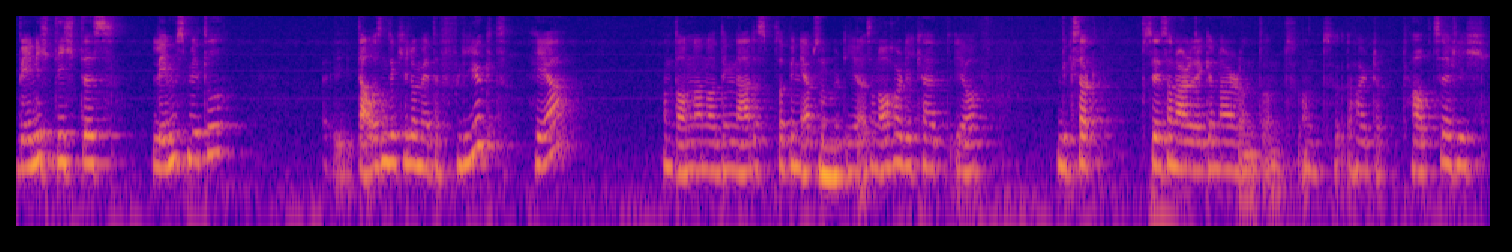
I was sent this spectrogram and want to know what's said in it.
wenig dichtes Lebensmittel tausende Kilometer fliegt her und dann noch denke, na, das, da bin ich absolut mhm. bei dir. Also Nachhaltigkeit, ja, wie gesagt, saisonal, regional und, und, und halt hauptsächlich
